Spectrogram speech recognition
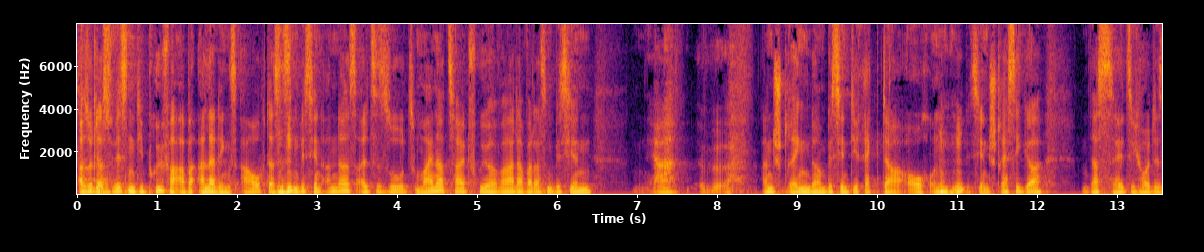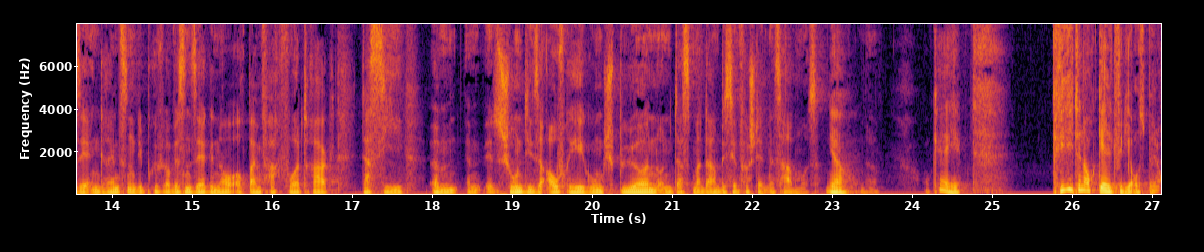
Also genau. das wissen die Prüfer aber allerdings auch. Das mhm. ist ein bisschen anders, als es so zu meiner Zeit früher war. Da war das ein bisschen, ja, äh, anstrengender, ein bisschen direkter auch und mhm. ein bisschen stressiger. Das hält sich heute sehr in Grenzen. Die Prüfer wissen sehr genau auch beim Fachvortrag, dass sie ähm, ähm schon diese Aufregung spüren und dass man da ein bisschen Verständnis haben muss. Ja. ja. Okay. Kriege ich denn auch Geld für die Ausbildung?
